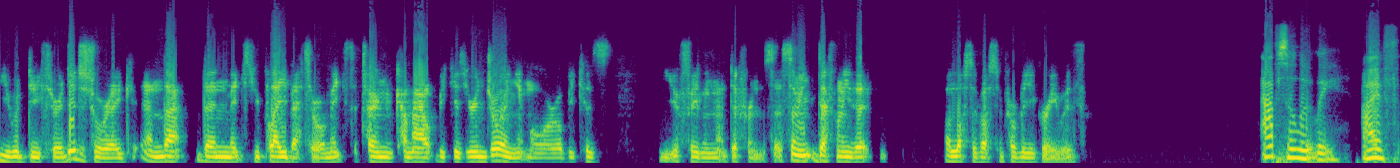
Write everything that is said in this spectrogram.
you would do through a digital rig and that then makes you play better or makes the tone come out because you're enjoying it more or because you're feeling that difference that's something definitely that a lot of us would probably agree with Absolutely. I've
